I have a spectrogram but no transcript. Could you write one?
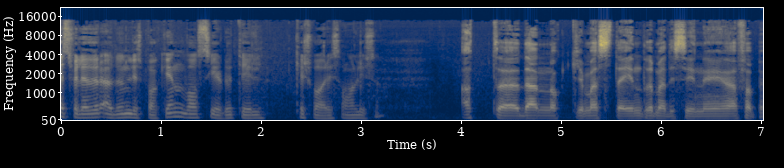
SV-leder Audun Lysbakken, hva sier du til Keshvaris analyse? At eh, det er nok mest indremedisin i Frp,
